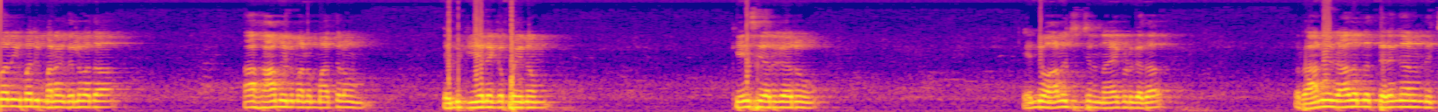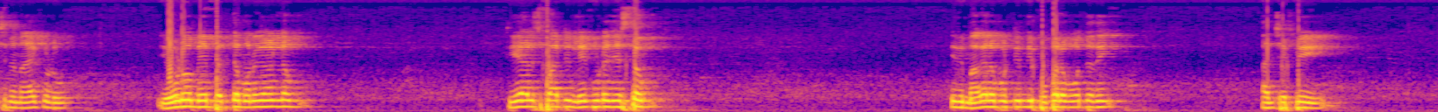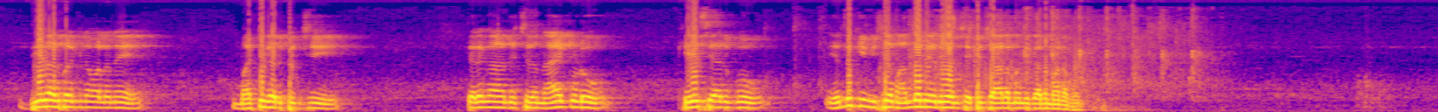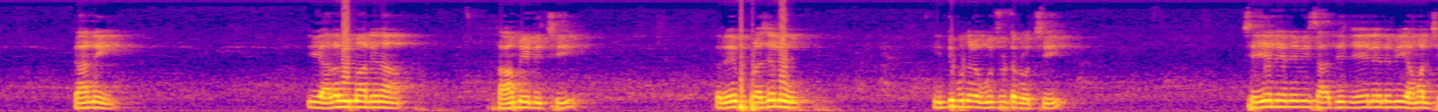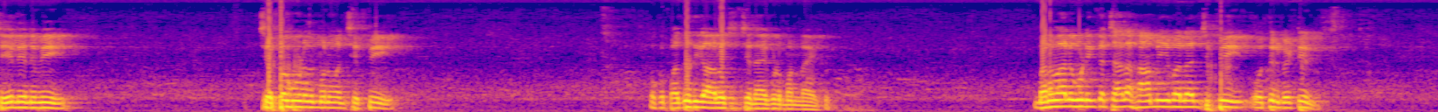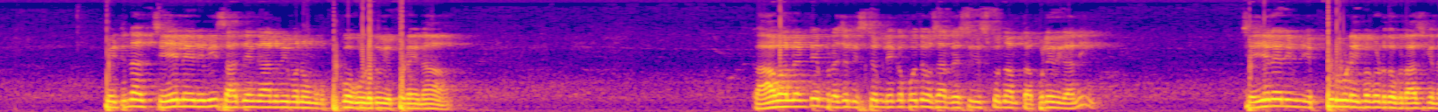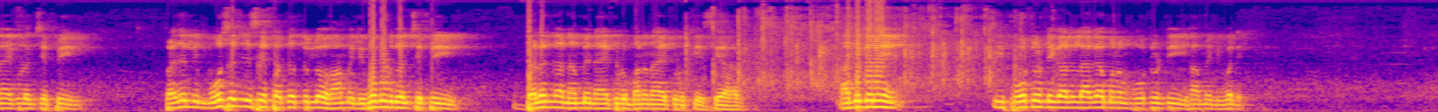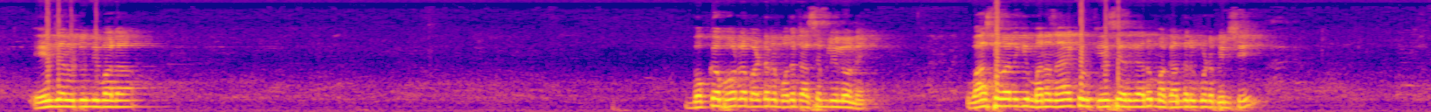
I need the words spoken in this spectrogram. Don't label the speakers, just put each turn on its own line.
మనకి మరి మనకు తెలియదా ఆ హామీలు మనం మాత్రం ఎందుకు ఇవ్వలేకపోయినాం కేసీఆర్ గారు ఎన్నో ఆలోచించిన నాయకుడు కదా. రాని రాదన్న తెలంగాణ తెచ్చిన నాయకుడు ఎవడో మేము పెద్ద మునగాండం టీఆర్ఎస్ పార్టీ లేకుండా చేస్తాం. ఇది మగల పుట్టింది పుబ్బల పోతుంది అని చెప్పి ధీరాలు పలికిన వాళ్ళనే మట్టి గరిపించి తెలంగాణ తెచ్చిన నాయకుడు కేసీఆర్కు ఎందుకు ఈ విషయం అందలేదు అని చెప్పి చాలామందికి అనుమానం కానీ ఈ అలవిమాలిన హామీలు ఇచ్చి రేపు ప్రజలు ఇంటి ముందర కూర్చుంటారు వచ్చి చేయలేనివి సాధ్యం చేయలేనివి అమలు చేయలేనివి చెప్పకూడదు మనం అని చెప్పి ఒక పద్ధతిగా ఆలోచించే నాయకుడు మన నాయకుడు. మన వాళ్ళు కూడా ఇంకా చాలా హామీ ఇవ్వాలని చెప్పి ఒత్తిడి పెట్టింది పెట్టినా చేయలేనివి సాధ్యం కానివి మనం ఒప్పుకోకూడదు ఎప్పుడైనా. కావాలంటే ప్రజలు ఇష్టం లేకపోతే ఒకసారి రెస్ట్ తీసుకుందాం తప్పులేదు కానీ చేయలేని ఎప్పుడు కూడా ఇవ్వకూడదు ఒక రాజకీయ నాయకుడు అని చెప్పి ప్రజల్ని మోసం చేసే పద్ధతుల్లో హామీలు ఇవ్వకూడదు అని చెప్పి బలంగా నమ్మే నాయకుడు మన నాయకుడు కేసీఆర్. అందుకనే ఈ ఫోర్ ట్వంటీ గాలిలాగా మనం ఫోర్ ట్వంటీ హామీలు ఇవ్వలే. ఏం జరుగుతుంది ఇవాళ? బొక్క బోర్ల పడ్డను మొదట అసెంబ్లీలోనే. వాస్తవానికి మన నాయకుడు కేసీఆర్ గారు మాకందరూ కూడా పిలిచి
